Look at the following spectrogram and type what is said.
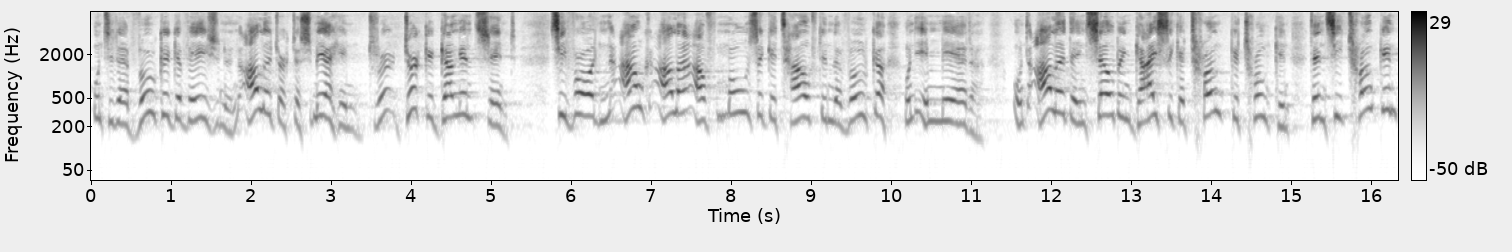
unter der Wolke gewesenen, alle durch das Meer hin durchgegangen sind. Sie wurden auch alle auf Mose getauft in der Wolke und im Meer und alle denselben geistlichen Trank getrunken, denn sie tranken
